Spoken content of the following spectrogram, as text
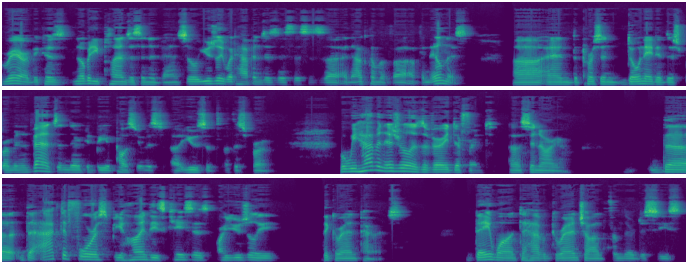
rare because nobody plans this in advance. So usually, what happens is this: this is uh, an outcome of, uh, of an illness uh, and the person donated the sperm in advance, and there could be a posthumous uh, use of, of, the sperm. What we have in Israel is a very different uh, scenario. The the active force behind these cases are usually the grandparents. They want to have a grandchild from their deceased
